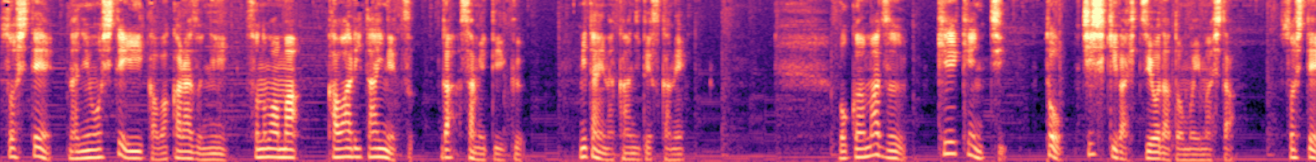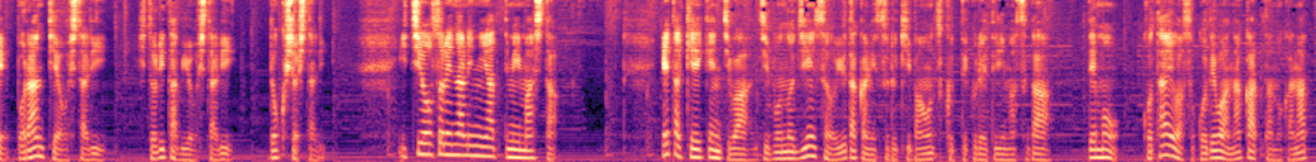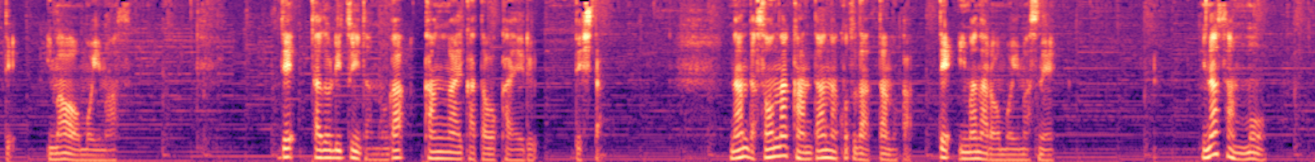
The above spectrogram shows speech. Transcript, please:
そして何をしていいかわからずに、そのまま変わりたい熱が冷めていく、みたいな感じですかね。僕はまず、経験値と知識が必要だと思いました。そしてボランティアをしたり、一人旅をしたり、読書したり、一応それなりにやってみました。得た経験値は自分の人生を豊かにする基盤を作ってくれていますが、でも答えはそこではなかったのかなって今は思います。で、たどり着いたのが考え方を変えるでした。なんだそんな簡単なことだったのかって今なら思いますね。皆さんも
